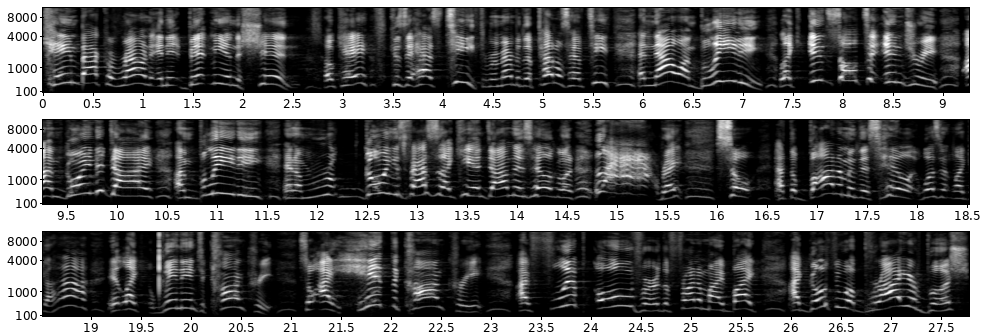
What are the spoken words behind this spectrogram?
came back around and it bit me in the shin? Okay? Because it has teeth. Remember, the pedals have teeth. And now I'm bleeding, like insult to injury. I'm going to die. I'm bleeding, and I'm going as fast as I can down this hill, going, ah, right? So at the bottom of this hill, it wasn't like a, ah, it like went into concrete. So I hit the concrete. I flip over the front of my bike. I go through a briar bush,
